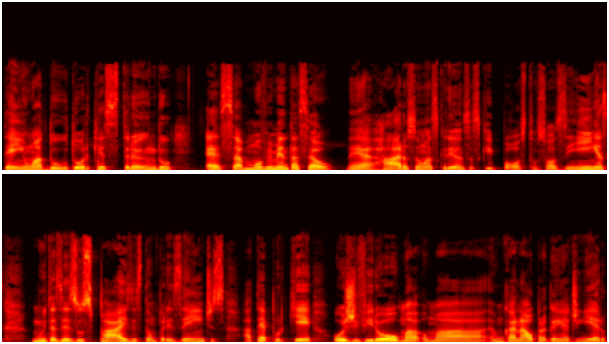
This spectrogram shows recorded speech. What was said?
tem um adulto orquestrando essa movimentação, né? Raro são as crianças que postam sozinhas, muitas vezes os pais estão presentes, até porque hoje virou uma, uma um canal para ganhar dinheiro,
